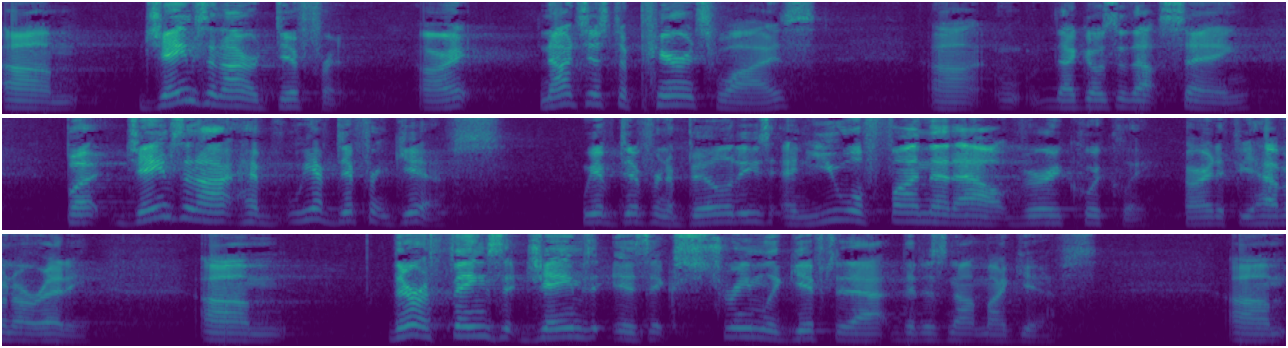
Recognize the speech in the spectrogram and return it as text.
Um, James and I are different, all right? Not just appearance wise, uh, that goes without saying, but James and I have, we have different gifts. We have different abilities, and you will find that out very quickly, all right, if you haven't already. Um, there are things that James is extremely gifted at that is not my gifts. Um,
